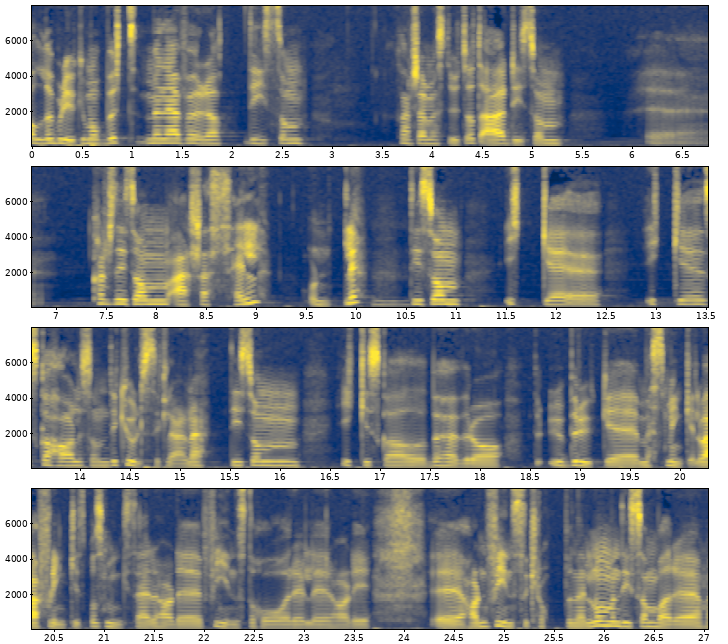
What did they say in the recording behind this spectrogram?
alle blir jo ikke mobbet. Men jeg føler at de som kanskje er mest utsatt, er de som eh, Kanskje de som er seg selv ordentlig. De som ikke, ikke skal ha liksom de kuleste klærne. De som ikke skal behøver å bruke mest sminke eller være flinkest på å sminke seg eller har det fineste håret eller har, de, eh, har den fineste kroppen eller noe. Men de som bare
